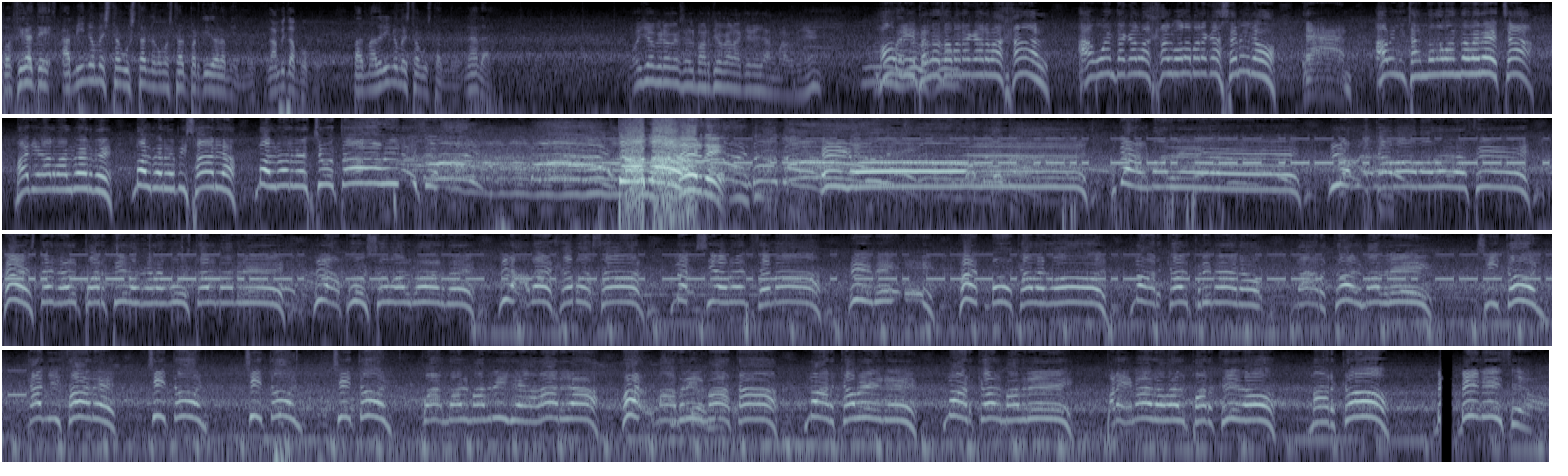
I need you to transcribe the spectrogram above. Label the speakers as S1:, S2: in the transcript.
S1: Pues fíjate, a mí no me está gustando cómo está el partido ahora mismo.
S2: A mí tampoco.
S1: Para el Madrid no me está gustando, nada.
S3: Pues yo creo que es el partido que la quiere ya el Madrid, ¿eh?
S1: Manolo,
S3: pelota para Carvajal. Aguanta Carvajal, bola para Casemiro. Bien, habilitando la banda derecha. Va a llegar Valverde. Valverde pisa área. Valverde chuta. ¡Vinicius!
S2: ¡Toma! ¡Verde!
S3: ¡Y gol! ¡Del Madrid! Lo acababa Este es el partido que le gusta al Madrid. La puso Valverde. La deja pasar. Messi a Benzema. Y Vini en boca de gol. Marca el primero. Marcó el Madrid. Chitón. Cañizares. Chitón. Chitón. Chitón. Cuando el Madrid llega al área, el Madrid mata, marca Vini, marca el Madrid, primero del partido, marcó Vinicio.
